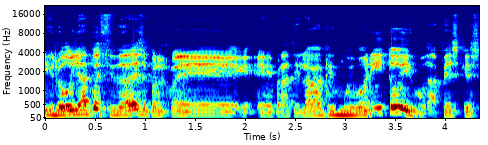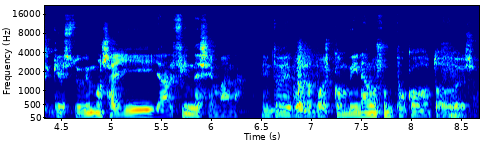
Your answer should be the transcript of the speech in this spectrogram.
Y luego ya pues ciudades, eh, eh, Bratislava que es muy bonito y Budapest que, que estuvimos allí ya el fin de semana. Entonces, bueno, pues combinamos un poco todo eso.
